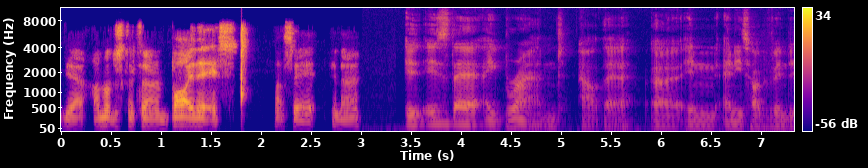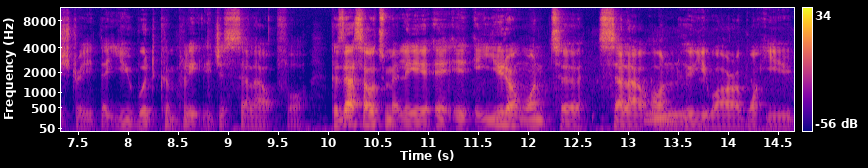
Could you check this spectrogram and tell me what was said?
Yeah, I'm not just going to turn and buy this. That's it. You know. is, is there a brand out there uh, in any type of industry that you would completely just sell out for? Because that's ultimately it, it, you don't want to sell out on mm. who you are and what you,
